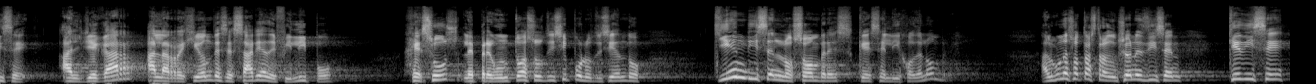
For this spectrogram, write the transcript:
Dice, al llegar a la región de Cesarea de Filipo, Jesús le preguntó a sus discípulos diciendo, ¿quién dicen los hombres que es el Hijo del Hombre? Algunas otras traducciones dicen, ¿qué dice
